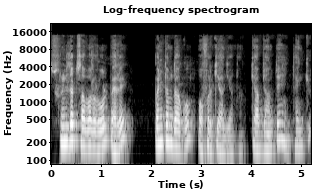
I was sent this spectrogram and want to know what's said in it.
सुनील दत्त साहब वाला रोल पहले पंचम दा को ऑफ़र किया गया था। क्या आप जानते हैं? थैंक यू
